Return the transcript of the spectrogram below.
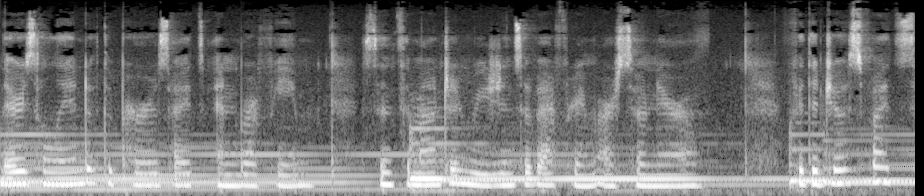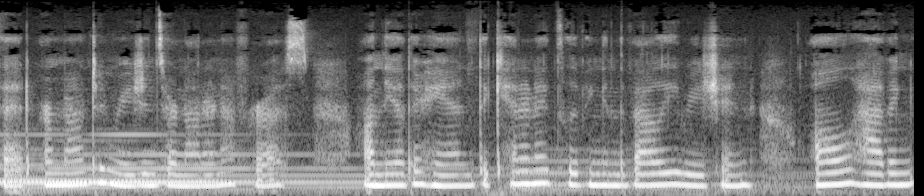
There is a land of the Perizzites and Rephaim, since the mountain regions of Ephraim are so narrow. For the Josephites said, Our mountain regions are not enough for us. On the other hand, the Canaanites living in the valley region, all having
